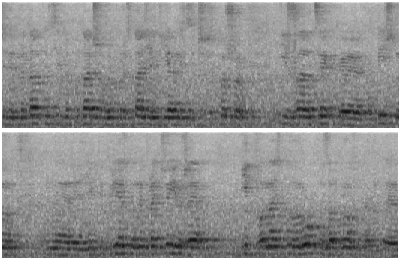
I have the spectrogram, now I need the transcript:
чи непридатності до подальшого використання діяльності через те, що із цих фактично як підприємство не працює вже від 2012 року за. Е,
